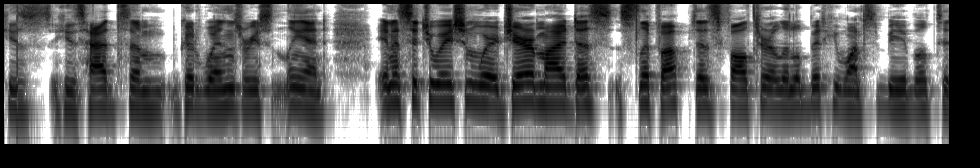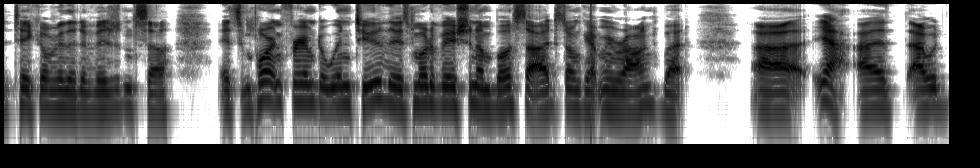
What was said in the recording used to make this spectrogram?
he's he's had some good wins recently, and in a situation where Jeremiah does slip up, does falter a little bit, he wants to be able to take over the division. So it's important for him to win too. There's motivation on both sides. Don't get me wrong, but uh, yeah, I I would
